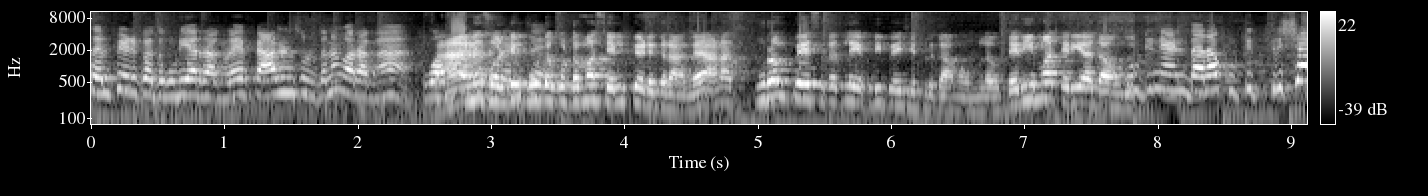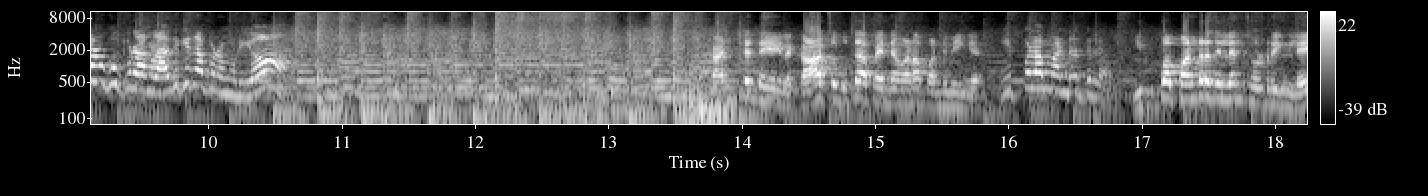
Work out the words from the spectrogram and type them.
செல்ஃபி எடுக்கிறது குடியாடுறாங்களே ஃபேன்னு சொல்லிட்டு தானே வராங்க. ஃபேனு சொல்லிட்டு கூட்ட கூட்டமா செல்ஃபி எடுக்கிறாங்க. ஆனா புறம் பேசுறதுல எப்படி பேசிட்டு இருக்காங்க உங்களுக்கு தெரியுமா? தெரியாதா அவங்க குட்டி நேந்தாரா குட்டி த்ரிஷான்னு கூப்பிடுறாங்களா. அதுக்கு என்ன பண்ண முடியும்? கண்டென்ட் இல்ல காசு குத்து அப்ப என்ன வேணா பண்ணுவீங்க? இப்பெல்லாம் பண்றது இல்ல இப்ப பண்றது இல்லைன்னு சொல்றீங்களே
